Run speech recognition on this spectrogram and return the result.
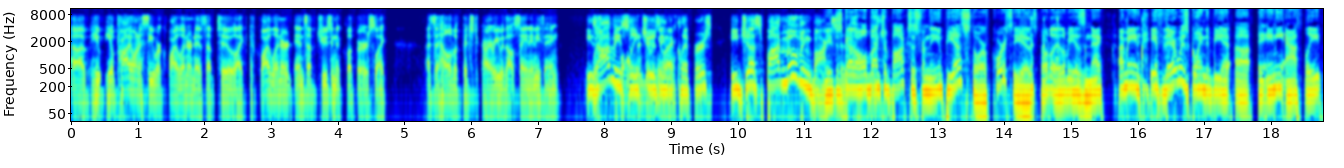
Uh, he he'll probably want to see where Kawhi Leonard ends up too. Like if Kawhi Leonard ends up choosing the Clippers, like that's a hell of a pitch to Kyrie without saying anything. He's obviously well, I'm gonna do choosing anyway. the Clippers. He just bought moving boxes. He just got a whole bunch of boxes from the UPS store. Of course he is. Totally. It'll be his neck. I mean, if there was going to be a, uh, any athlete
